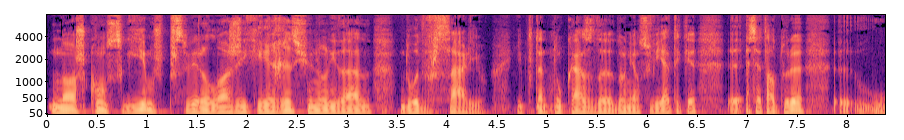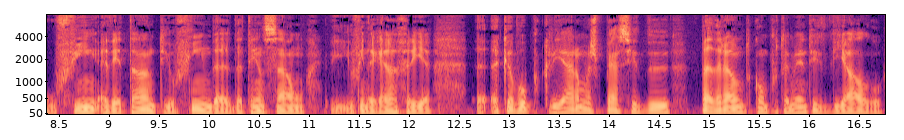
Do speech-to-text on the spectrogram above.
nós conseguíamos perceber a lógica e a racionalidade do adversário. E, portanto, no caso da, da União Soviética, eh, a certa altura, eh, o fim, a detente, o fim da, da tensão e o fim da Guerra Fria eh, acabou por criar uma espécie de padrão de comportamento e de diálogo.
